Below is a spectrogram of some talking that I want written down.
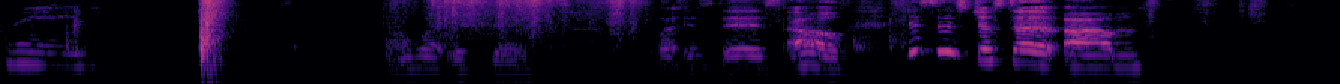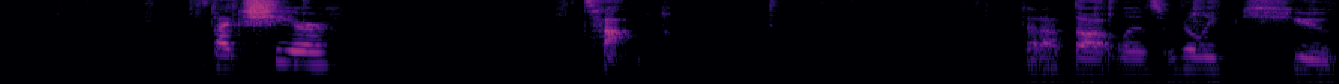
cream. Now, what is this? What is this? Oh, this is just a, um, like sheer top that I thought was really cute.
